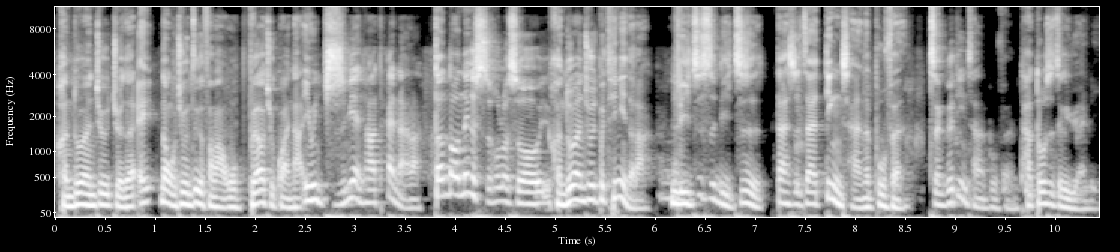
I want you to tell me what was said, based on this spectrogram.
很多人就觉得，哎，那我就用这个方法，我不要去管他，因为直面他太难了。当到那个时候的时候，很多人就不听你的了。理智是理智，但是在定禅的部分，整个定禅的部分，它都是这个原理。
